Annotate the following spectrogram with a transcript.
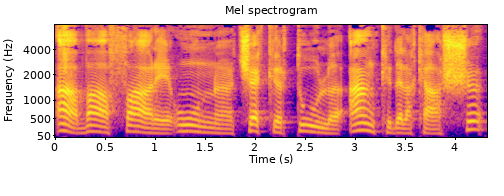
ah, va a fare un checker tool anche della cache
